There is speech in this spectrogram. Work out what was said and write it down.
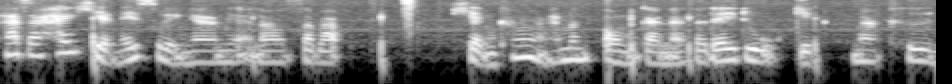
ถ้าจะให้เขียนให้สวยงามเนี่ย เราจะแบบเขียนข้างหลังให้มันตรงกันนะ จะได้ดูเก็ตมากขึ้น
